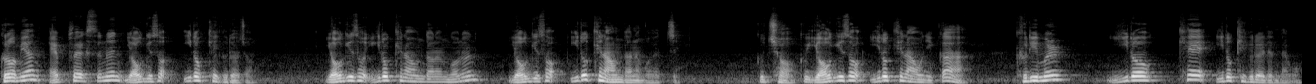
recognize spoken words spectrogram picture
그러면 fx는 여기서 이렇게 그려져. 여기서 이렇게 나온다는 거는 여기서 이렇게 나온다는 거였지. 그쵸? 그 여기서 이렇게 나오니까 그림을 이렇게 이렇게 그려야 된다고.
